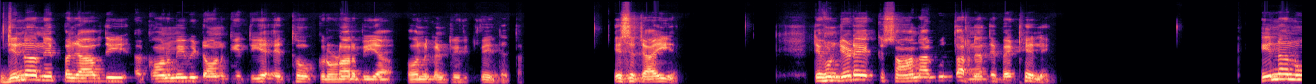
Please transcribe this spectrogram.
ਜਿਨ੍ਹਾਂ ਨੇ ਪੰਜਾਬ ਦੀ ਇਕਨੋਮੀ ਵੀ ਡਾਊਨ ਕੀਤੀ ਹੈ, ਇੱਥੋਂ ਕਰੋੜਾਂ ਰੁਪਈਆ ਫੋਰਨ ਕੰਟਰੀ ਵਿੱਚ ਭੇਜ ਦਿੱਤਾ। ਇਹ ਸਚਾਈ ਹੈ। ਤੇ ਹੁਣ ਜਿਹੜੇ ਕਿਸਾਨ ਆਗੂ ਧਰਨਿਆਂ ਤੇ ਬੈਠੇ ਨੇ, ਇਹਨਾਂ ਨੂੰ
